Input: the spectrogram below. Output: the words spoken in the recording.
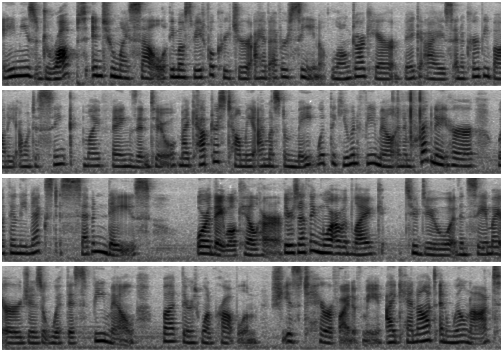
Amy's dropped into my cell. The most beautiful creature I have ever seen. Long dark hair, big eyes, and a curvy body I want to sink my fangs into. My captors tell me I must mate with the human female and impregnate her within the next seven days or they will kill her. There's nothing more I would like to do than say my urges with this female, but there's one problem. She is terrified of me. I cannot and will not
